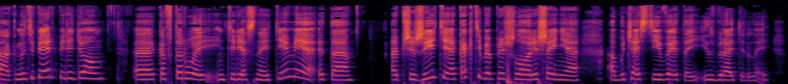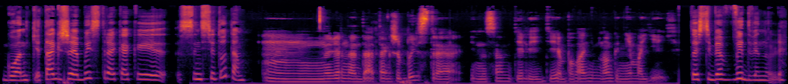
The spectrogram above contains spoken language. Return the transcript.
Так, ну теперь перейдем э, ко второй интересной теме. Это общежитие. Как тебе пришло решение об участии в этой избирательной гонке? Так же быстро, как и с институтом? Mm, наверное, да, так же быстро. И на самом деле идея была немного не моей. То есть тебя выдвинули?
